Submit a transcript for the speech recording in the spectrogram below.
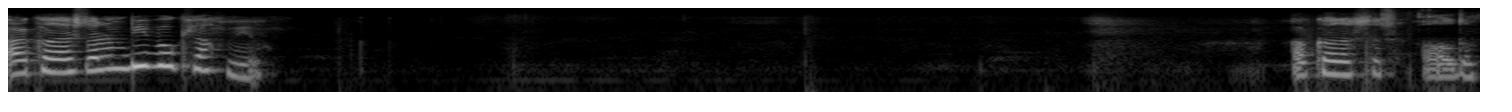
arkadaşlarım bir bok yapmıyor. Arkadaşlar aldım.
